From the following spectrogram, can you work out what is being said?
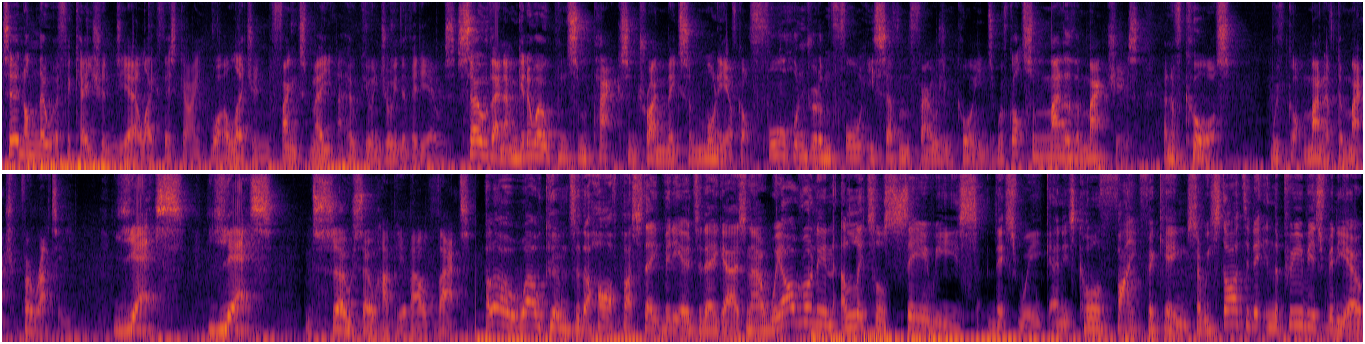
Turn on notifications, yeah, like this guy. What a legend. Thanks, mate. I hope you enjoy the videos. So then, I'm going to open some packs and try and make some money. I've got 447,000 coins. We've got some man of the matches. And of course, we've got man of the match Verratti. Yes! Yes! I'm so, so happy about that. Hello, welcome to the half past eight video today, guys. Now, we are running a little series this week, and it's called Fight for Kings. So we started it in the previous video,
